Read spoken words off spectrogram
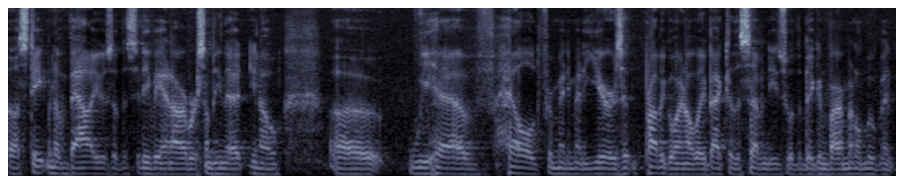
a statement of values of the city of Ann Arbor, something that, you know, uh, we have held for many, many years, probably going all the way back to the 70s with the big environmental movement.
